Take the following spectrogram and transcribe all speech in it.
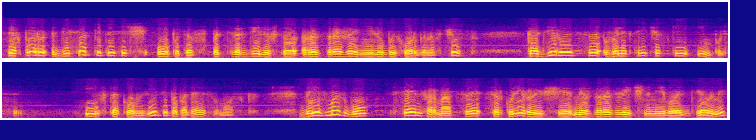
С тех пор десятки тысяч опытов подтвердили, что раздражение любых органов чувств кодируется в электрические импульсы и в таком виде попадает в мозг. Да и в мозгу вся информация, циркулирующая между различными его отделами,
